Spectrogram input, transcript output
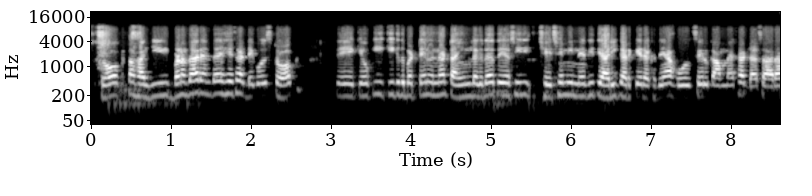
ਸਟਾਕ ਤਾਂ ਹਾਂਜੀ ਬਣਦਾ ਰਹਿੰਦਾ ਇਹ ਸਾਡੇ ਕੋਲ ਸਟਾਕ ਤੇ ਕਿਉਂਕਿ ਇੱਕ ਇੱਕ ਦੁਪੱਟੇ ਨੂੰ ਇੰਨਾ ਟਾਈਮ ਲੱਗਦਾ ਤੇ ਅਸੀਂ 6-6 ਮਹੀਨੇ ਦੀ ਤਿਆਰੀ ਕਰਕੇ ਰੱਖਦੇ ਹਾਂ ਹੋਲਸੇਲ ਕੰਮ ਹੈ ਸਾਡਾ ਸਾਰਾ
